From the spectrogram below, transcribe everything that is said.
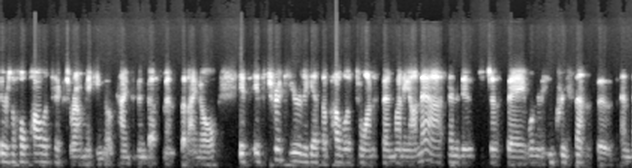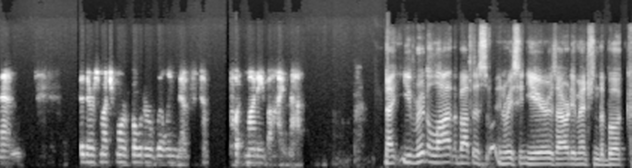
there's a whole politics around making those kinds of investments that I know it's, it's trickier to get the public to want to spend money on that than it is to just say we're going to increase sentences and then there's much more voter willingness to put money behind that. Now, you've written a lot about this in recent years. I already mentioned the book,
